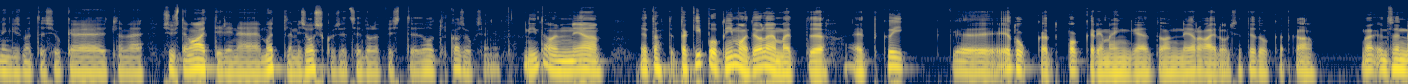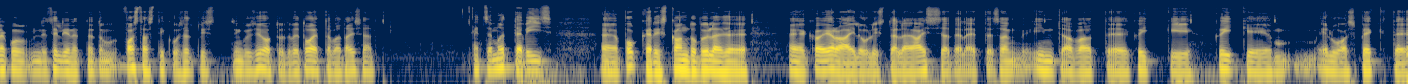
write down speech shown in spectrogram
mingis mõttes sihuke ütleme süstemaatiline mõtlemisoskus, et see tuleb vist tohutult kasuks onju. nii ta on ja, et noh, ta kipub niimoodi olema, et, et kõik Eh, edukad pokkerimängijad on eraeluliselt edukad ka. ma, see on nagu selline, et need on vastastikuselt vist nagu seotud või toetavad asjad. et see mõtteviis eh, pokkerist kandub üle eh, ka eraelulistele asjadele, et sa hindavad kõiki, kõiki elu aspekte,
